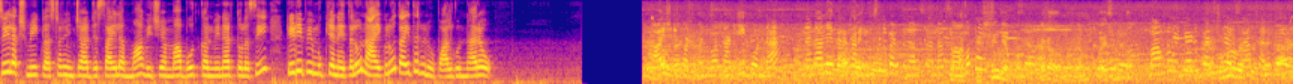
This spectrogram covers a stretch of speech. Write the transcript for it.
శ్రీలక్ష్మి క్లస్టర్ ఇన్ఛార్జ్ శైలమ్మ విజయమ్మ బూత్ కన్వీనర్ తులసి టీడీపీ ముఖ్య నేతలు నాయకులు తదితరులు పాల్గొన్నారు. ఆయుష్ డిపార్ట్మెంట్ వాళ్ళు నాకు ఇవ్వకుండా నన్ను అనేక రకాల హింసలు పెడుతున్నారు సార్. నాకు మా అమ్మ పెన్షన్ మా అమ్మ రిటైర్డ్ పెన్షన్ సార్ చనిపోయారు.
